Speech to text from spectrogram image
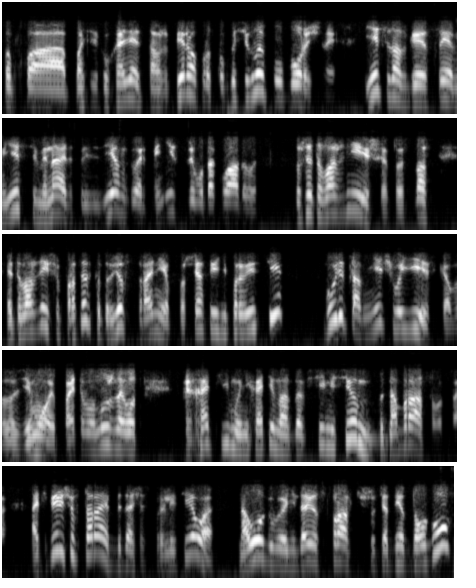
по, по, по сельскому хозяйству, там же первый вопрос по посевной, по уборочной. Есть у нас ГСМ, есть семена, это президент говорит, министры ему докладывают. Потому что это важнейшее. То есть у нас это важнейший процесс, который идет в стране. Потому что сейчас ее не провести, будет там нечего есть как бы, ну, зимой. Поэтому нужно вот хотим и не хотим, надо всеми силами набрасываться. А теперь еще вторая беда сейчас пролетела. Налоговая не дает справки, что у тебя нет долгов,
